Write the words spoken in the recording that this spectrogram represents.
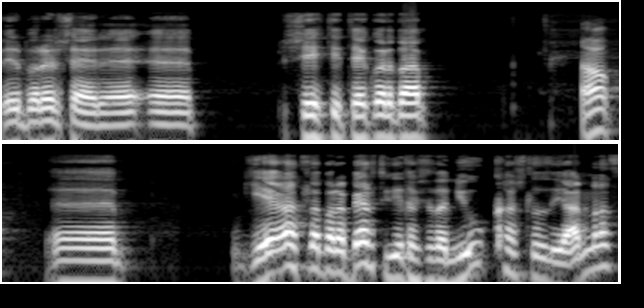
við erum bara segir uh, uh, City tekur þetta. Já, uh, Ég ætla bara að bertu, ég ætla að setja Newcastle í annað.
